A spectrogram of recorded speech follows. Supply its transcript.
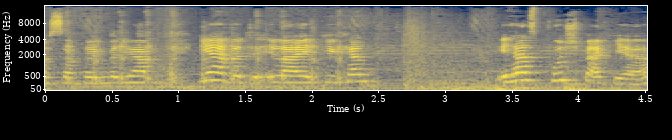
Or something, but you have. Yeah, but like, you can't. It has pushback, yeah.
